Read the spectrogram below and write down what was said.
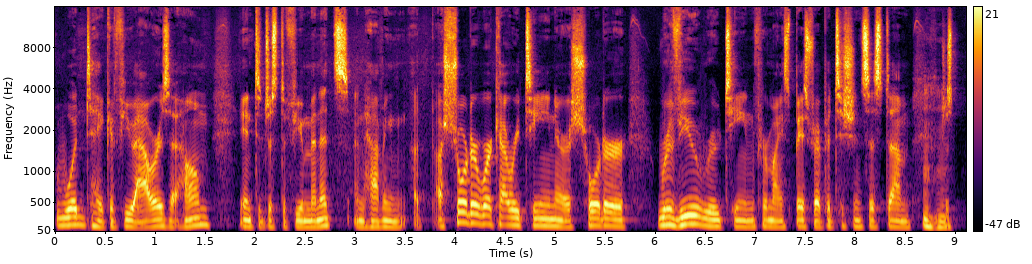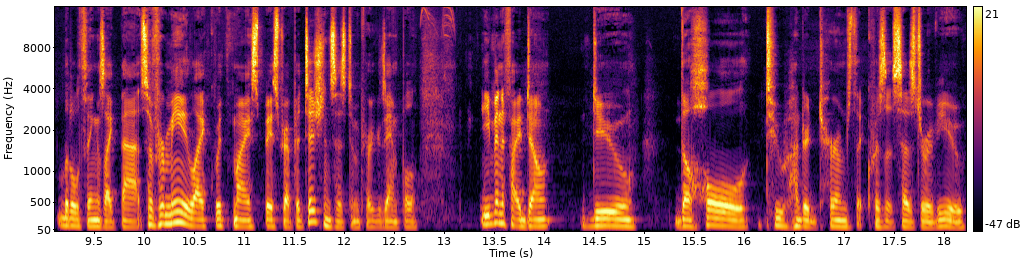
would take a few hours at home into just a few minutes and having a, a shorter workout routine or a shorter review routine for my spaced repetition system, mm-hmm. just little things like that. So for me, like with my spaced repetition system, for example, even if I don't do the whole 200 terms that Quizlet says to review,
